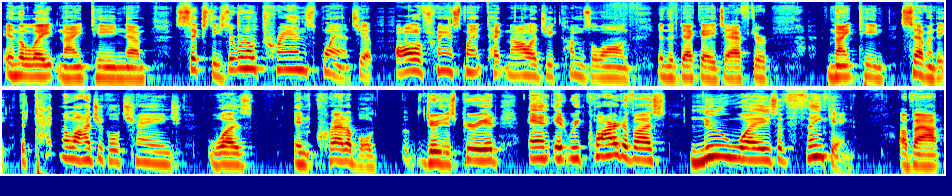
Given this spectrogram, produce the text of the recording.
in the late 1960s. There were no transplants yet. All of transplant technology comes along in the decades after 1970. The technological change was incredible during this period, and it required of us new ways of thinking about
